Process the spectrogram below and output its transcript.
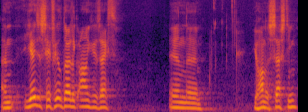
En Jezus heeft heel duidelijk aangezegd in uh, Johannes 16.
